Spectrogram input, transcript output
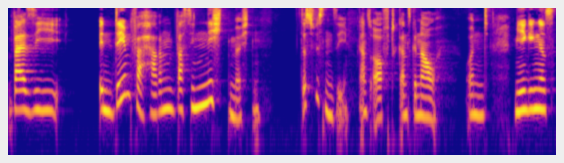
weil sie in dem verharren, was sie nicht möchten. Das wissen sie ganz oft, ganz genau. Und mir ging es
